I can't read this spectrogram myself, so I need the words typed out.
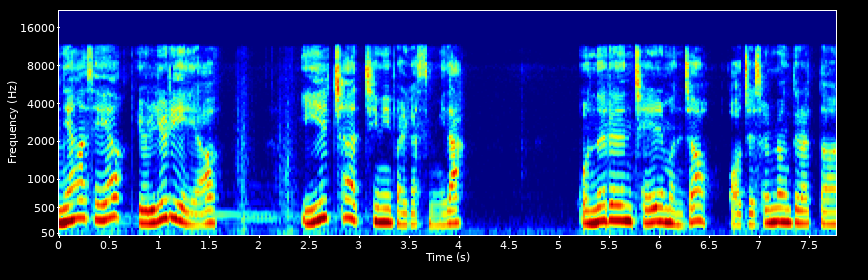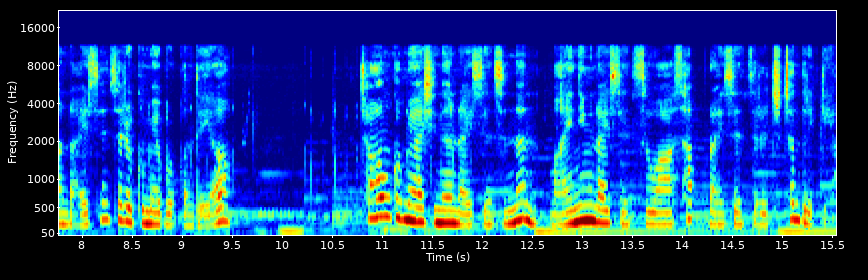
안녕하세요. 열유리예요. 2일차 아침이 밝았습니다. 오늘은 제일 먼저 어제 설명드렸던 라이센스를 구매해 볼 건데요. 처음 구매하시는 라이센스는 마이닝 라이센스와 삽 라이센스를 추천드릴게요.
